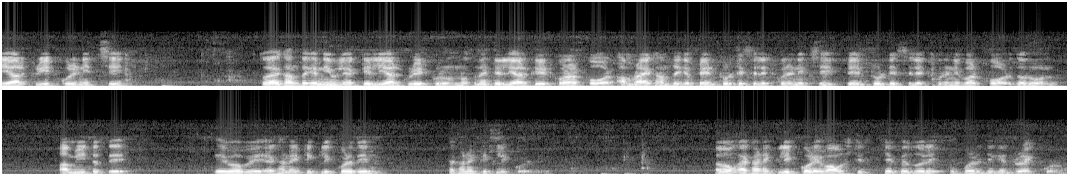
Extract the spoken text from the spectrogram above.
লেয়ার ক্রিয়েট করে নিচ্ছি। তো এখান থেকে নিউ একটি লেয়ার ক্রিয়েট করুন। নতুন একটি লেয়ার ক্রিয়েট করার পর আমরা এখান থেকে পেন টুলটি সিলেক্ট করে নিচ্ছি। পেন টুলটি সিলেক্ট করে নেবার পর ধরুন, আমি এটাতে এইভাবে এখানে একটি ক্লিক করে দিন, এখানে একটি ক্লিক করে দিন। এবং এখানে ক্লিক করে মাউসটি চেপে ধরে উপরের দিকে ড্র্যাগ করুন।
